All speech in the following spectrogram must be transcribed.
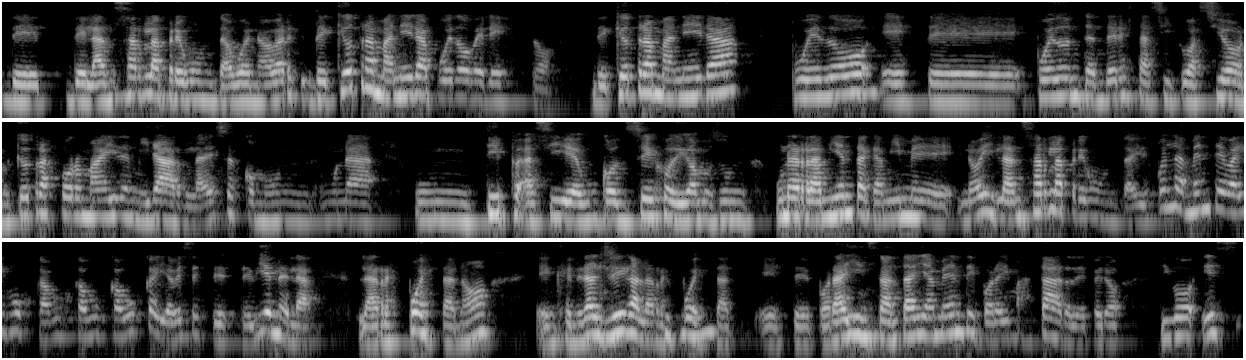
de, de, lanzar la pregunta, bueno, a ver, ¿de qué otra manera puedo ver esto? ¿De qué otra manera puedo, este, puedo entender esta situación? ¿Qué otra forma hay de mirarla? Eso es como un, un tip así, un consejo, digamos, un, una herramienta que a mí me, ¿no? Y lanzar la pregunta. Y después la mente va y busca, busca, busca, busca, y a veces te, te viene la, la, respuesta, ¿no? En general llega la respuesta, este, por ahí instantáneamente y por ahí más tarde, pero digo, es,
